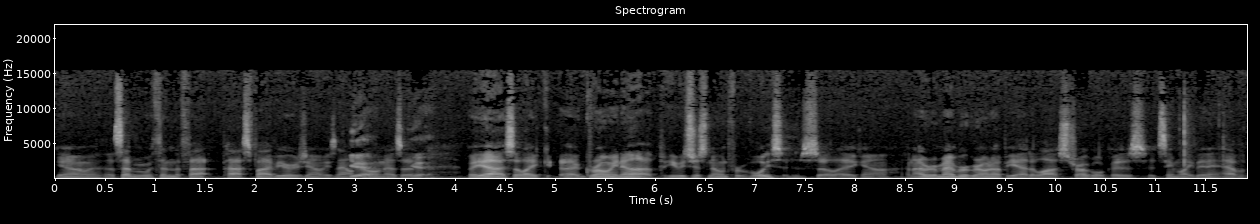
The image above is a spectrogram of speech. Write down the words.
You know, except within the fa- past five years, you know, he's now Yeah, known as a. yeah. But yeah, so like uh, growing up, he was just known for voices. So like, you know, and I remember growing up, he had a lot of struggle because it seemed like they didn't have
